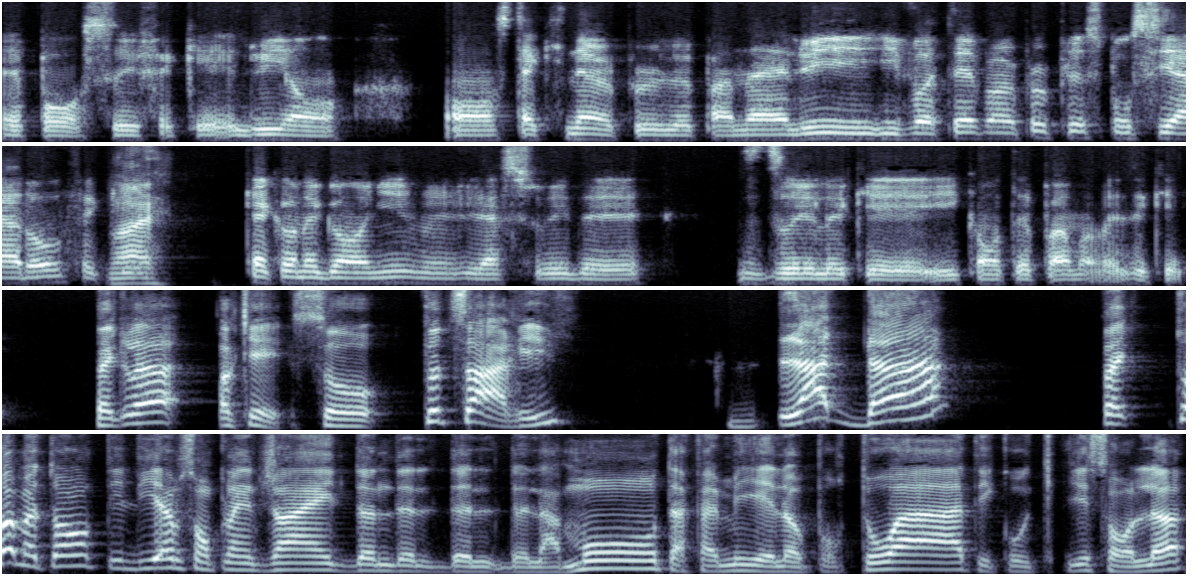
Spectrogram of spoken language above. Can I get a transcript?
euh, passer. Fait que lui, on, on se taquinait un peu là, pendant. Lui, il votait un peu plus pour Seattle. Fait que quand on a gagné, j'ai assuré de, de dire qu'il comptait pas à mauvaise équipe. Fait que là, OK, so tout ça arrive. Là-dedans, fait que toi, mettons, tes DM sont pleins de gens, ils te donnent de, de, de l'amour, ta famille est là pour toi, tes coéquipiers sont là.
